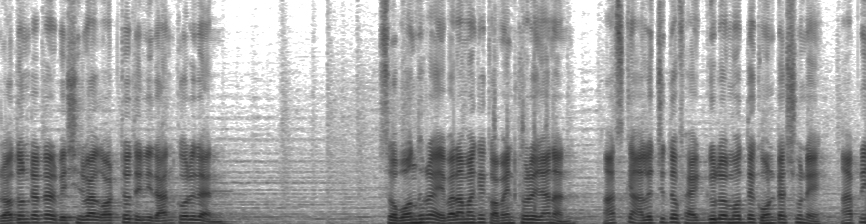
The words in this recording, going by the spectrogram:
রতন টাটার বেশিরভাগ অর্থ তিনি দান করে দেন। সো বন্ধুরা, এবার আমাকে কমেন্ট করে জানান, আজকে আলোচিত ফ্যাক্টগুলোর মধ্যে কোনটা শুনে আপনি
